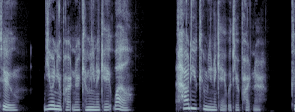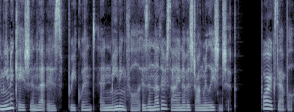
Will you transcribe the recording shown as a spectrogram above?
Two, you and your partner communicate well. How do you communicate with your partner? Communication that is frequent and meaningful is another sign of a strong relationship. For example,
